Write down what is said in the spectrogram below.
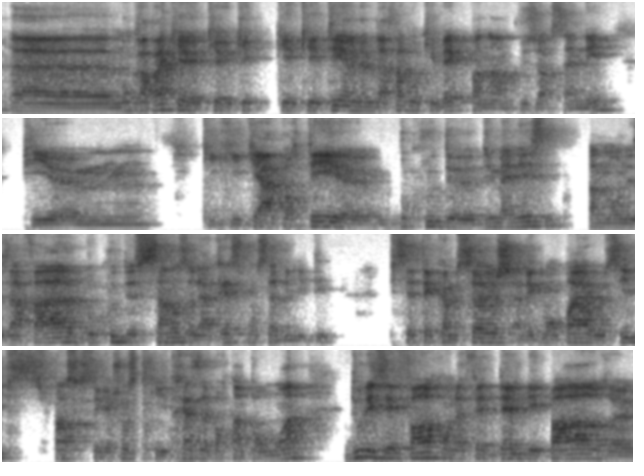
mon grand-père qui, qui, qui, été un homme d'affaires au Québec pendant plusieurs années, puis qui, a apporté beaucoup d'humanisme dans le monde des affaires, beaucoup de sens de la responsabilité. Puis c'était comme ça avec mon père aussi. Puis je pense que c'est quelque chose qui est très important pour moi. D'où les efforts qu'on a fait dès le départ euh,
